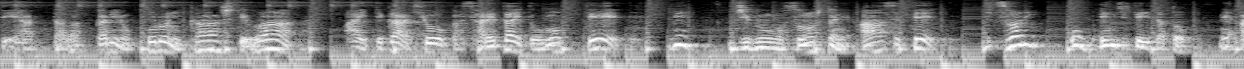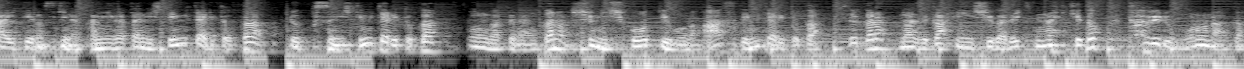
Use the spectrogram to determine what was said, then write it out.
出会ったばっかりの頃に関しては相手から評価されたいと思ってで自分をその人に合わせて偽りを演じていたと、ね、相手の好きな髪型にしてみたりとかルックスにしてみたりとか音楽なんかの趣味思考っていうものを合わせてみたりとかそれからなぜか編集ができてないけど食べるものなんか。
